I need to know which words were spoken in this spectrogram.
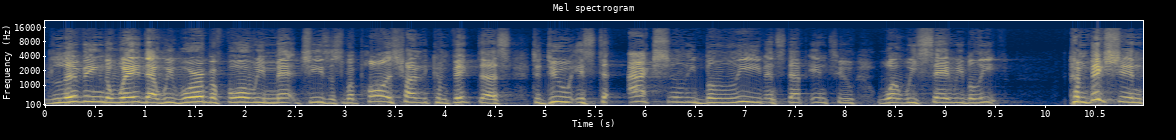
living the way that we were before we met Jesus, what Paul is trying to convict us to do is to actually believe and step into what we say we believe. Conviction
